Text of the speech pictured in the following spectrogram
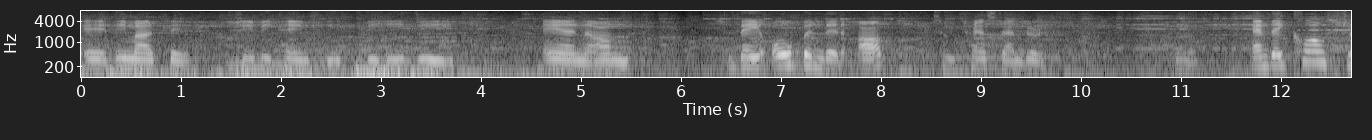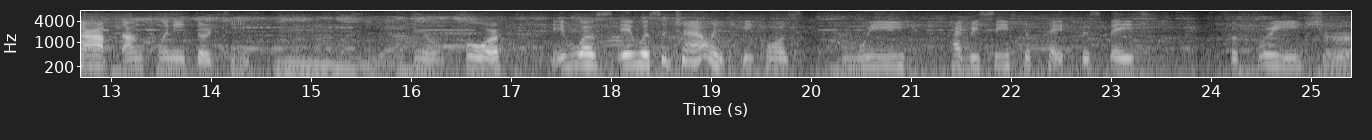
uh, Di Malte. She became the, the ED, and um, they opened it up to transgenders. you know. And they closed shop on 2013 Mm, yeah. you know, for it was it was a challenge because we had received the pay, the space for free Sure.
